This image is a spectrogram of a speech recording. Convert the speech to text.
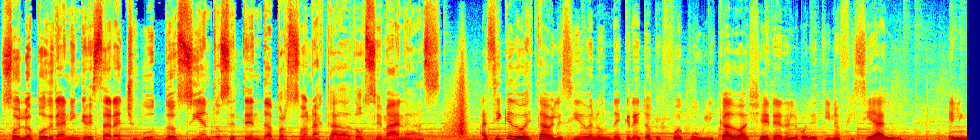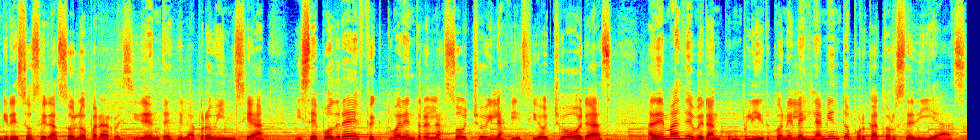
Solo podrán ingresar a Chubut 270 personas cada dos semanas. Así quedó establecido en un decreto que fue publicado ayer en el Boletín Oficial. El ingreso será solo para residentes de la provincia y se podrá efectuar entre las 8 y las 18 horas. Además deberán cumplir con el aislamiento por 14 días.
